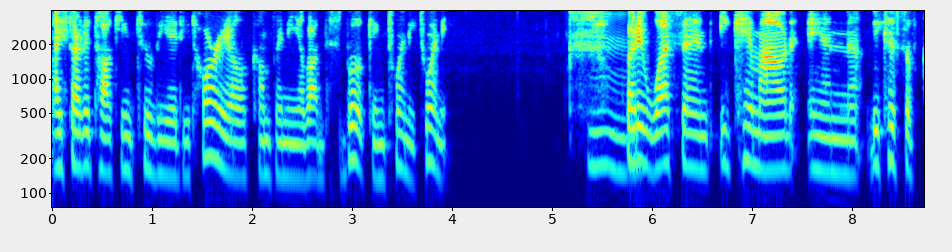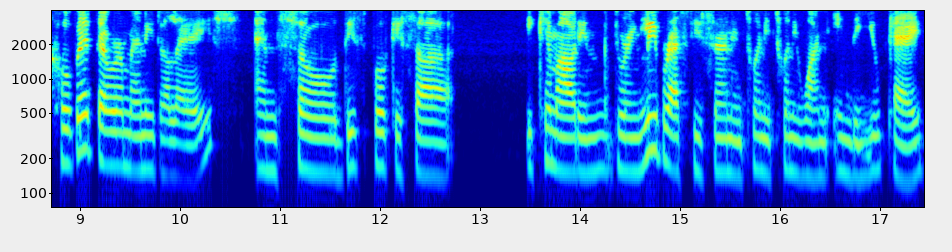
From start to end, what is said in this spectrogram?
I started talking to the editorial company about this book in 2020. Mm. But it wasn't, it came out in because of COVID, there were many delays. And so this book is a it came out in during Libra season in 2021 in the UK,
